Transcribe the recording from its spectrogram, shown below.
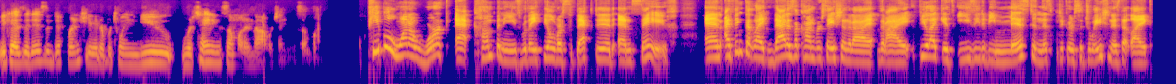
Because it is a differentiator between you retaining someone and not retaining someone. people want to work at companies where they feel respected and safe and i think that like that is a conversation that i that i feel like is easy to be missed in this particular situation is that like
